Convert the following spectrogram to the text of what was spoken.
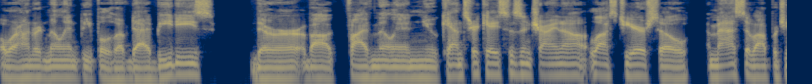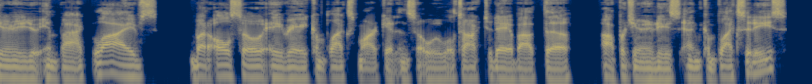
over 100 million people who have diabetes. There are about 5 million new cancer cases in China last year. So a massive opportunity to impact lives but also a very complex market. And so we will talk today about the opportunities and complexities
